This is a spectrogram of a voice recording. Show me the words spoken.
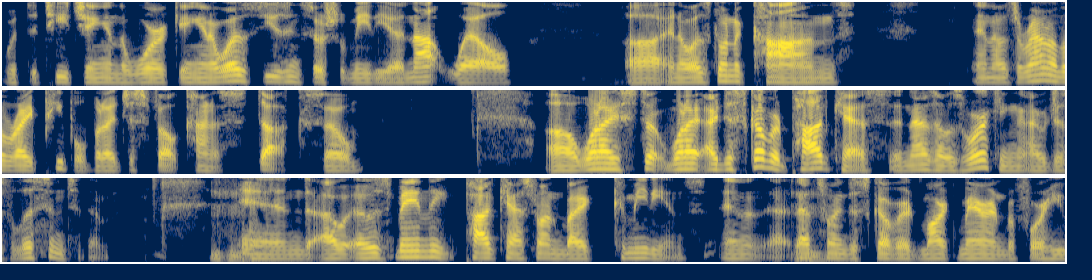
with the teaching and the working, and I was using social media not well, uh, and I was going to cons and I was around all the right people, but I just felt kind of stuck. So, uh, what I st- what I, I discovered podcasts, and as I was working, I would just listen to them, Mhm. and I w- it was mainly podcasts run by comedians, and uh, that's Mhm. when I discovered Marc Maron before he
